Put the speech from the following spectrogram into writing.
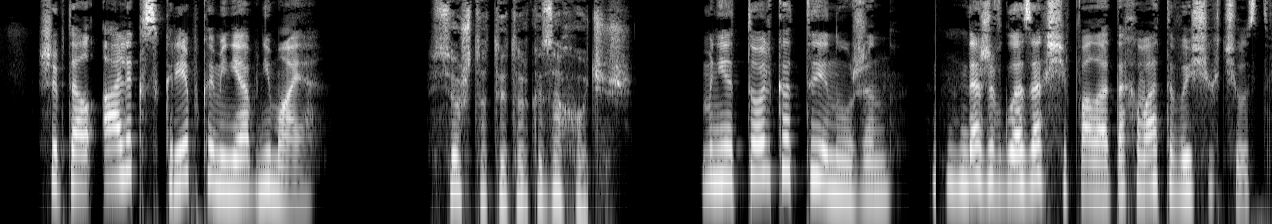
— шептал Алекс, крепко меня обнимая. «Все, что ты только захочешь». «Мне только ты нужен», даже в глазах щипало от охватывающих чувств.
